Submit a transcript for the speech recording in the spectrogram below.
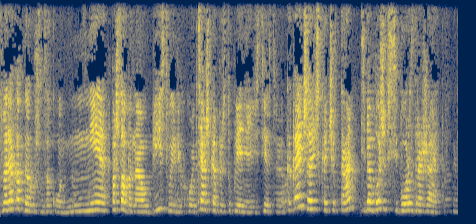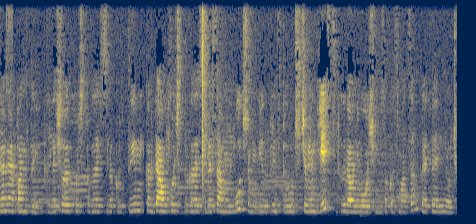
Смотря как нарушен закон. Не пошла бы на убийство или какое-то тяжкое преступление, естественно. Какая человеческая черта тебя больше всего раздражает? Наверное, понты. Когда человек хочет показать себя крутым, когда он хочет показать себя самым лучшим, и, в принципе, лучше, чем он есть, когда у него очень высокая самооценка, это не очень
